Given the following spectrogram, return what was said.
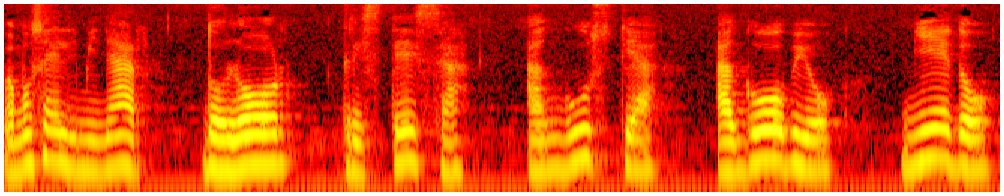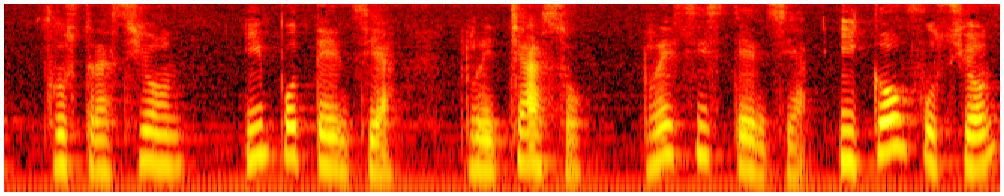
Vamos a eliminar dolor, tristeza, angustia, agobio, miedo, frustración, impotencia, rechazo, resistencia y confusión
